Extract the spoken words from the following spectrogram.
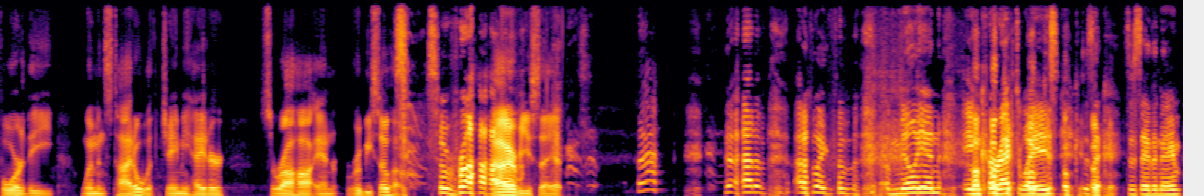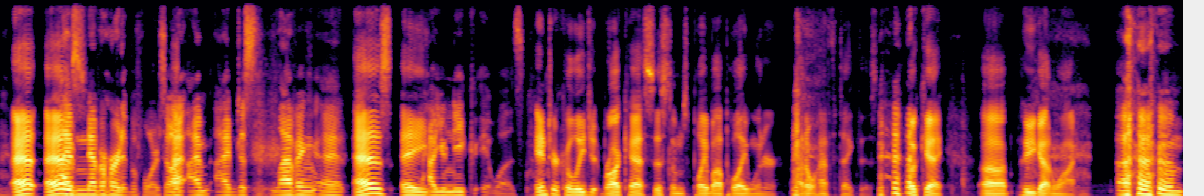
for the women's title with Jamie Hayter, Saraya, and Ruby Soho. So Ra, however you say it. out of out of like the, a million incorrect okay, ways okay, to, say, okay. to say the name, As, I've never heard it before. So I, I'm I'm just laughing at as a how unique it was. intercollegiate broadcast systems play-by-play winner, I don't have to take this. Okay. Uh, who you got and why? Um,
